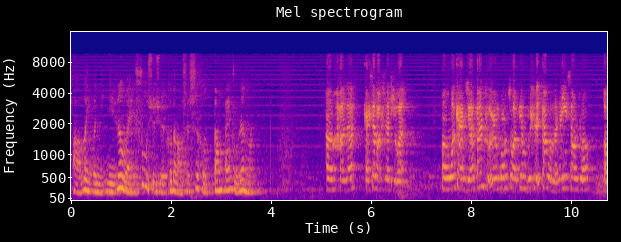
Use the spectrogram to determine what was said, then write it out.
啊问一问你，你认为数学学科的老师适合当班主任吗？嗯，好的，感谢老师的提问。嗯，我感觉班主任工作并不是在我们的印象中，嗯，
